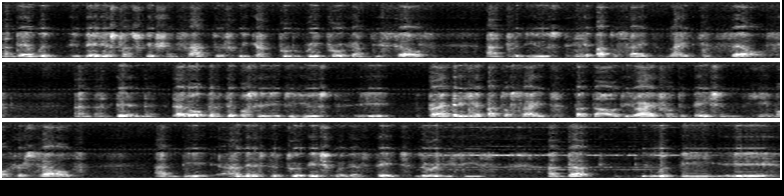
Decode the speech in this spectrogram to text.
and then with various transcription factors, we can reprogram these cells and produce hepatocyte-like cells. And, and, then that opens the possibility to use primary hepatocytes, but now derived from the patient, him or herself, and be administered to a patient with end-stage liver disease. And that would be uh,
